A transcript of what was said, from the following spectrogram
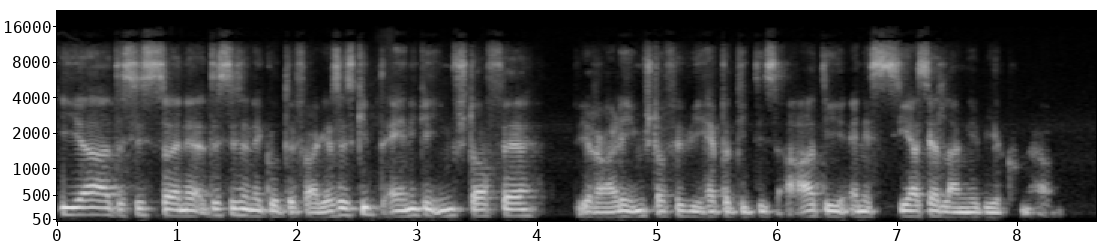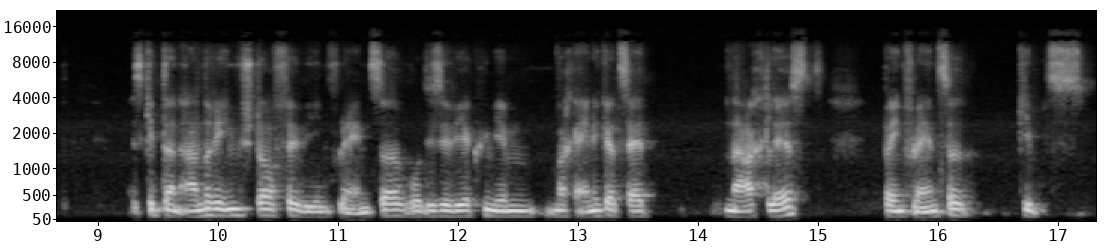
Ja, das ist so eine, das ist eine gute Frage. Also es gibt einige Impfstoffe, virale Impfstoffe wie Hepatitis A, die eine sehr, sehr lange Wirkung haben. Es gibt dann andere Impfstoffe wie Influenza, wo diese Wirkung eben nach einiger Zeit nachlässt. Bei Influenza gibt es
